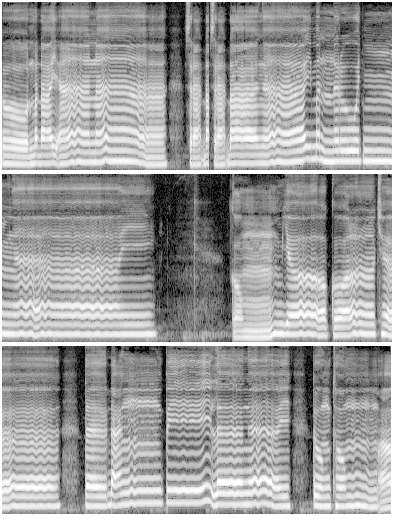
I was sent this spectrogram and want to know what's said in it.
កូនម្ដាយអាណា ស្រះដាស្រះដាងហើយមិនរួចងាយកុំយកគល់ឈើទៅដាំងពីលើងអើយទួងធំអោ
